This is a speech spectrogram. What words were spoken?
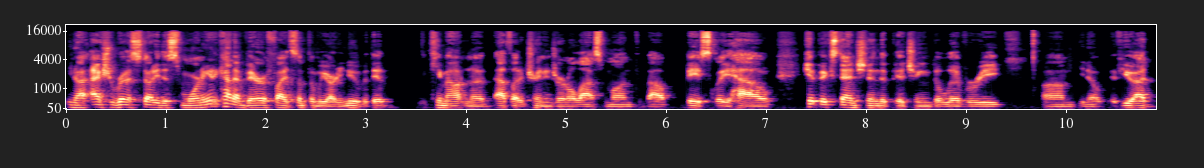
you know, I actually read a study this morning and it kind of verified something we already knew, but they came out in an athletic training journal last month about basically how hip extension in the pitching delivery. Um, you know, if you had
